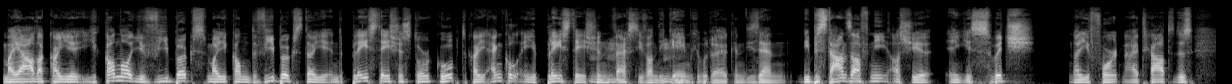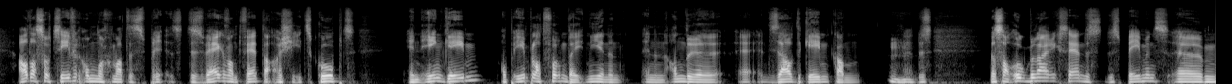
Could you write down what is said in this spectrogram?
Maar ja, dat kan je, je kan al je V-Bucks, maar je kan de V-Bucks dat je in de PlayStation Store koopt, kan je enkel in je PlayStation-versie van die Mhm. game gebruiken. Die, zijn, die bestaan zelf niet als je in je Switch naar je Fortnite gaat. Dus al dat soort zever, om nog maar te, te zwijgen van het feit dat als je iets koopt in één game, op één platform, dat je het niet in een, in een andere, eh, in dezelfde game kan Mhm. eh, dus dat zal ook belangrijk zijn, dus, dus payments. Ehm,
